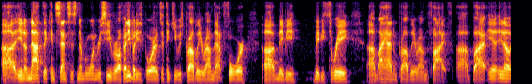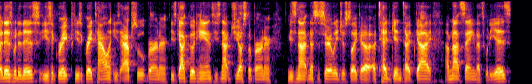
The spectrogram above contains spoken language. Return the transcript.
Uh, you know, not the consensus number one receiver off anybody's boards. I think he was probably around that four, uh, maybe maybe three. Um, I had him probably around the five. Uh, but you know, it is what it is. He's a great he's a great talent. He's absolute burner. He's got good hands. He's not just a burner. He's not necessarily just like a, a Ted Ginn type guy. I'm not saying that's what he is.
